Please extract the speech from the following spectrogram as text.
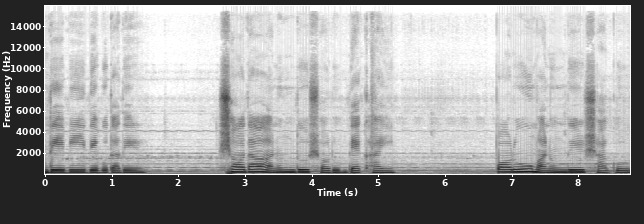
দেবী দেবতাদের সদা আনন্দ স্বরূপ দেখাই। পরম আনন্দের সাগর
